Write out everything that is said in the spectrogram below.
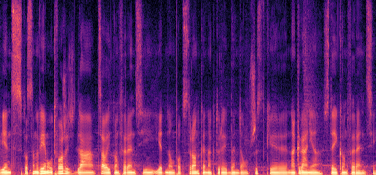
więc postanowiłem utworzyć dla całej konferencji jedną podstronkę, na której będą wszystkie nagrania z tej konferencji.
